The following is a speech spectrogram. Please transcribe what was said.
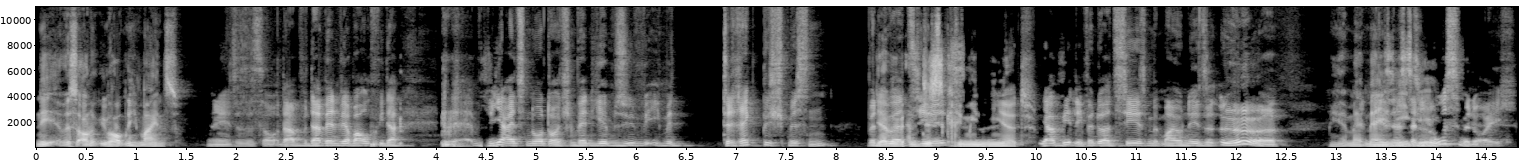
Nee, ist auch überhaupt nicht meins. Nee, das ist auch, da, da werden wir aber auch wieder, wir als Norddeutschen werden hier im Süden wirklich mit direkt beschmissen. Wenn ja, wir werden diskriminiert. Ja, wirklich, wenn du erzählst mit Mayonnaise, äh, ja, mit Mayonnaise. Was ist denn los mit euch?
